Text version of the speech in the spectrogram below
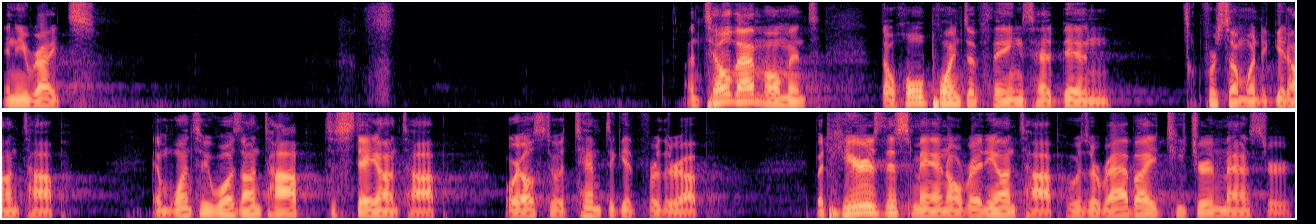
And he writes, Until that moment, the whole point of things had been for someone to get on top. And once he was on top, to stay on top, or else to attempt to get further up. But here is this man already on top, who was a rabbi, teacher, and master,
